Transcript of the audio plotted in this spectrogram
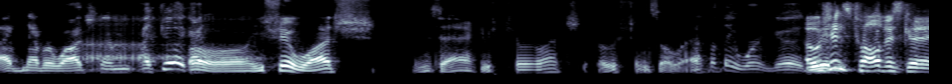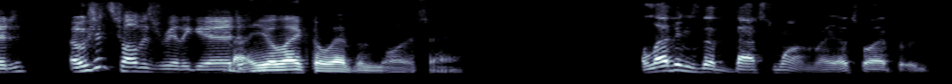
I've never watched them. I feel like I, Oh, you should watch Zach. You should watch Ocean's Eleven. I thought they weren't good. Oceans 12 is good. Oceans 12 is really good. No, you like Eleven more, Zach. Eleven's the best one, right? That's what I've heard.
